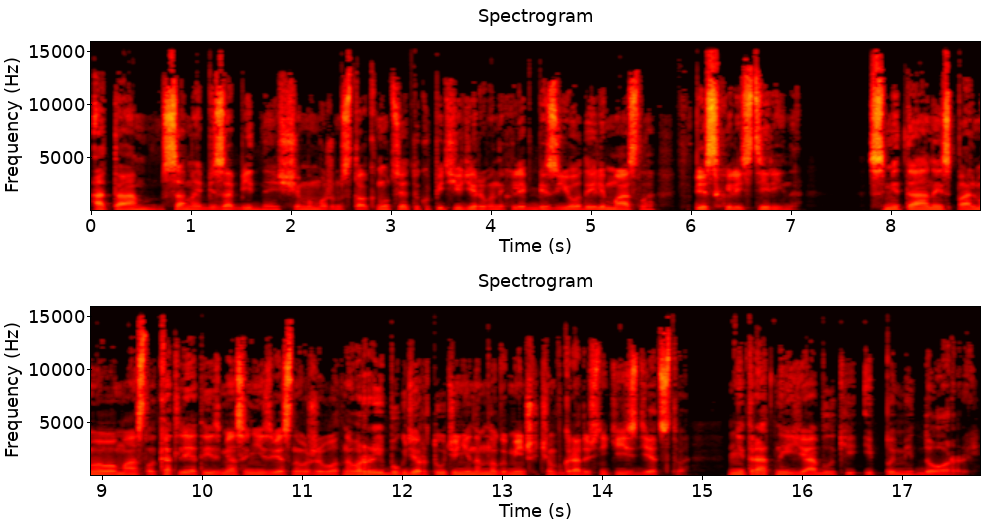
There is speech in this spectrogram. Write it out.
А там самое безобидное, с чем мы можем столкнуться, это купить йодированный хлеб без йода или масло без холестерина. Сметана из пальмового масла, котлеты из мяса неизвестного животного, рыбу, где ртути не намного меньше, чем в градуснике из детства, нитратные яблоки и помидоры.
